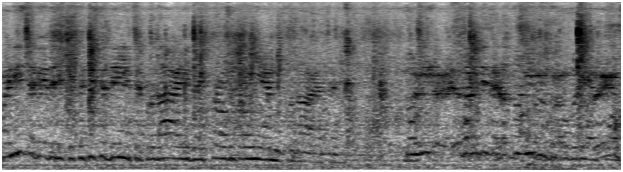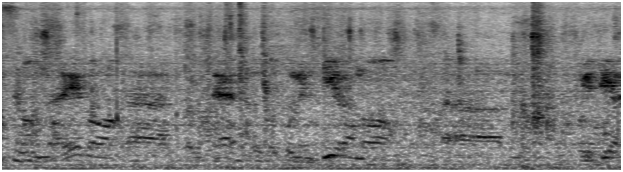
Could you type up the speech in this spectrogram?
Pa niste vedeli, ko ste tiste delnice prodajali, da jih pravzaprav njemu prodajate? To ni, tvrdite, da to ni bil dogovorjen posel. Dokumentirano, policija je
